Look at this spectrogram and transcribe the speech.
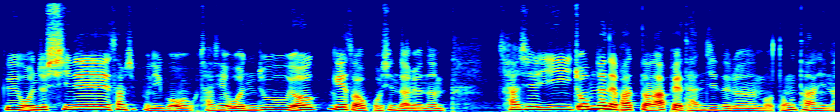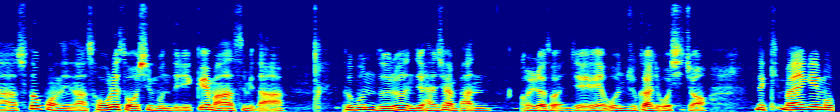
그 원주 시내 30분이고 사실 원주역에서 보신다면은 사실 이 좀 전에 봤던 앞에 단지들은 뭐 동탄이나 수도권이나 서울에서 오신 분들이 꽤 많았습니다. 그분들은 이제 1시간 반 걸려서 이제 원주까지 오시죠. 근데 기- 만약에 뭐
